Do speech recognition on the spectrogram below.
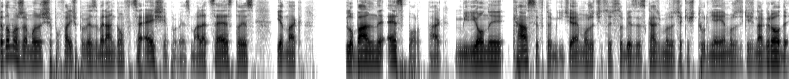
Wiadomo, że możesz się pochwalić powiedzmy rangą w CS-ie powiedzmy, ale CS to jest jednak globalny e-sport, tak? Miliony kasy w tym idzie, możecie coś sobie zyskać, możecie jakieś turnieje, możecie jakieś nagrody.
